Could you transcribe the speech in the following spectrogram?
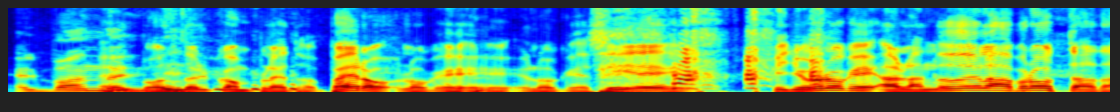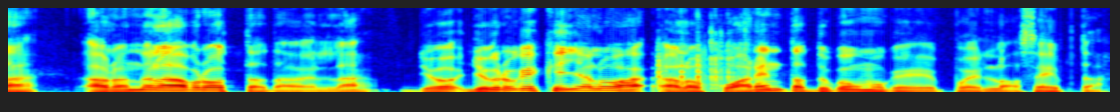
El bundle. El bundle completo. Pero lo que, lo que sí es que yo creo que hablando de la próstata, hablando de la próstata, ¿verdad? Yo, yo creo que es que ya a los, a los 40 tú como que pues lo aceptas.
